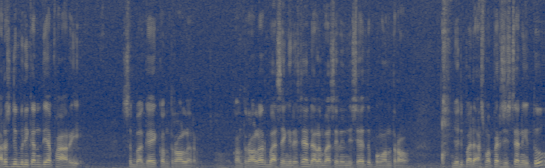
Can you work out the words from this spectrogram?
harus diberikan tiap hari sebagai controller. Controller bahasa Inggrisnya dalam bahasa Indonesia itu pengontrol. Jadi pada asma persisten itu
